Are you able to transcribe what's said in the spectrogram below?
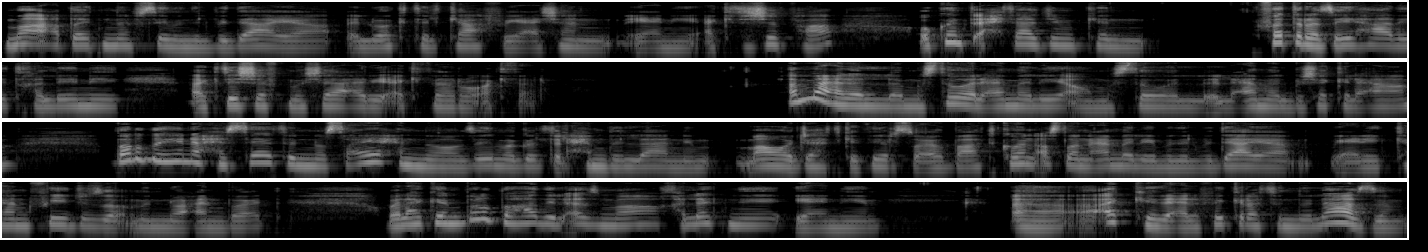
ما أعطيت نفسي من البداية الوقت الكافي عشان يعني أكتشفها وكنت أحتاج يمكن فترة زي هذه تخليني أكتشف مشاعري أكثر وأكثر. أما على المستوى العملي أو مستوى العمل بشكل عام برضه هنا حسيت إنه صحيح إنه زي ما قلت الحمد لله إني ما واجهت كثير صعوبات. كون أصلا عملي من البداية يعني كان في جزء منه عن بعد ولكن برضه هذه الأزمة خلتني يعني آه، أأكد على فكرة إنه لازم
